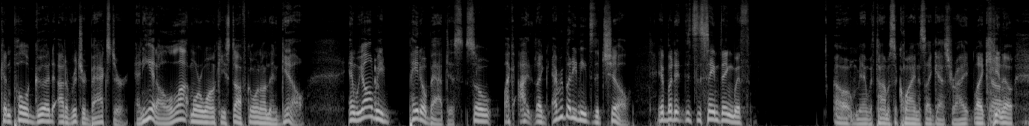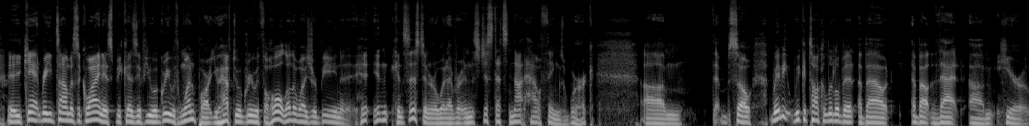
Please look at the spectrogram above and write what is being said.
can pull good out of Richard Baxter, and he had a lot more wonky stuff going on than Gill. And we all read Paedo Baptist, so like I like everybody needs to chill. Yeah, but it, it's the same thing with. Oh man, with Thomas Aquinas, I guess, right? Like you know, you can't read Thomas Aquinas because if you agree with one part, you have to agree with the whole. Otherwise, you're being uh, inconsistent or whatever. And it's just that's not how things work. Um, so maybe we could talk a little bit about about that um, here.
